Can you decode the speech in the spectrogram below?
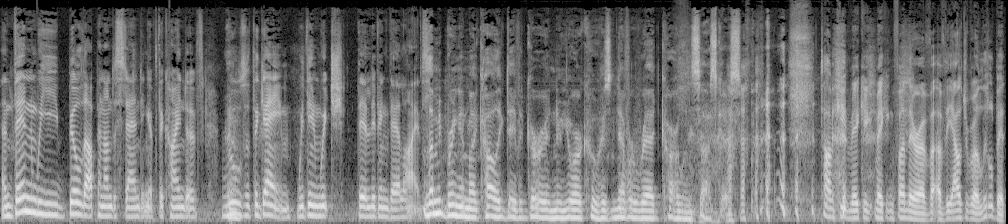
and then we build up an understanding of the kind of rules yeah. of the game within which they're living their lives. Let me bring in my colleague David Gura in New York, who has never read Carlin Soskice. Tom Keene making making fun there of, of the algebra a little bit.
